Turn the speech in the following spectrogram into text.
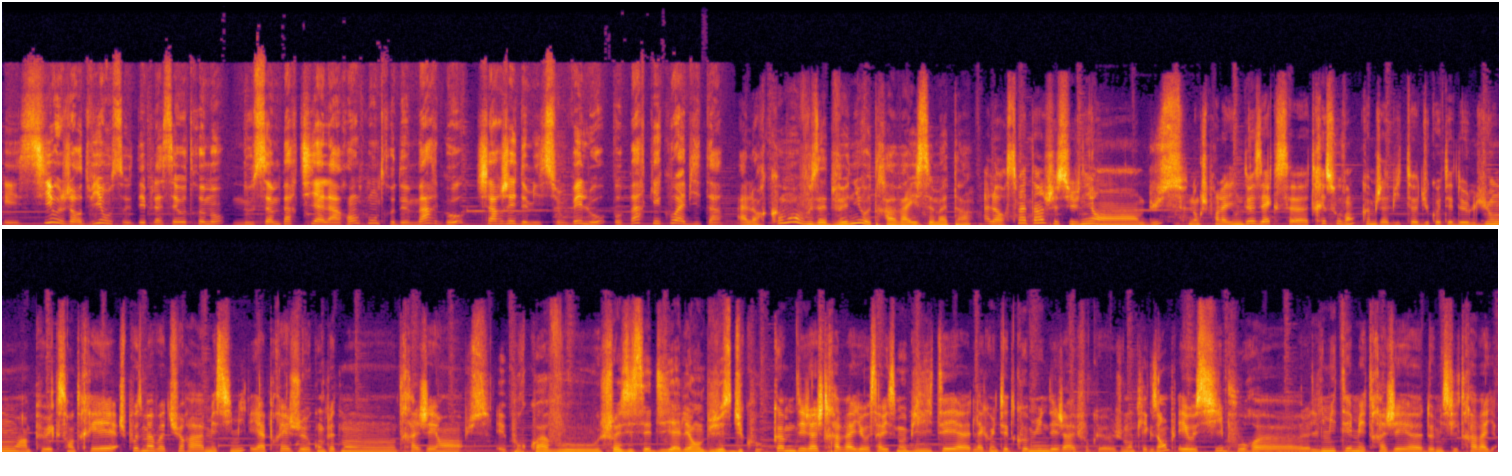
Et si aujourd'hui on se déplaçait autrement Nous sommes partis à la rencontre de Margot, chargée de mission vélo au parc Eco Habitat. Alors comment vous êtes venu au travail ce matin? Alors ce matin je suis venue en bus, donc je prends la ligne 2X euh, très souvent, comme j'habite du côté de Lyon, un peu excentré. Je pose ma voiture à Messimy et après je complète mon trajet en bus. Et pourquoi vous choisissez d'y aller en bus du coup? Comme déjà je travaille au service mobilité euh, de la communauté de communes, déjà il faut que je monte l'exemple. Et aussi pour euh, limiter mes trajets euh,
